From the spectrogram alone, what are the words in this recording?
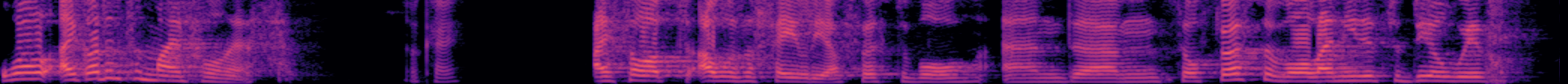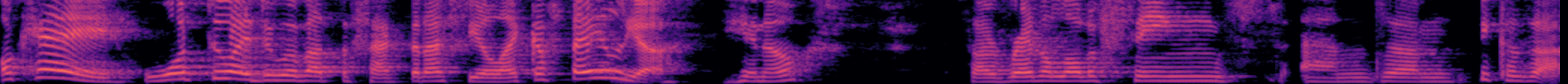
Well, I got into mindfulness. Okay. I thought I was a failure, first of all. And um, so, first of all, I needed to deal with okay, what do I do about the fact that I feel like a failure? You know? So, I've read a lot of things, and um, because I,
